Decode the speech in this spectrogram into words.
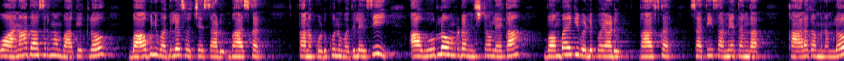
ఓ అనాథాశ్రమం వాకిట్లో బాబుని వదిలేసి వచ్చేశాడు భాస్కర్. తన కొడుకును వదిలేసి ఆ ఊర్లో ఉండడం ఇష్టం లేక బొంబాయికి వెళ్ళిపోయాడు భాస్కర్ సతీ సమేతంగా. కాలగమనంలో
